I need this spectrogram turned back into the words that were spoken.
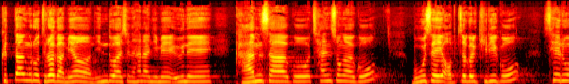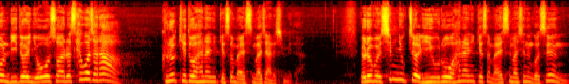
그 땅으로 들어가면 인도하신 하나님의 은혜에 감사하고 찬송하고 모세의 업적을 기리고 새로운 리더인 여호수아를 세워자라. 그렇게도 하나님께서 말씀하지 않으십니다. 여러분 16절 이후로 하나님께서 말씀하시는 것은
